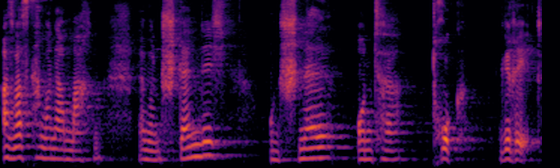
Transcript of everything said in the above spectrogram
Also was kann man da machen, wenn man ständig und schnell unter Druck gerät?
